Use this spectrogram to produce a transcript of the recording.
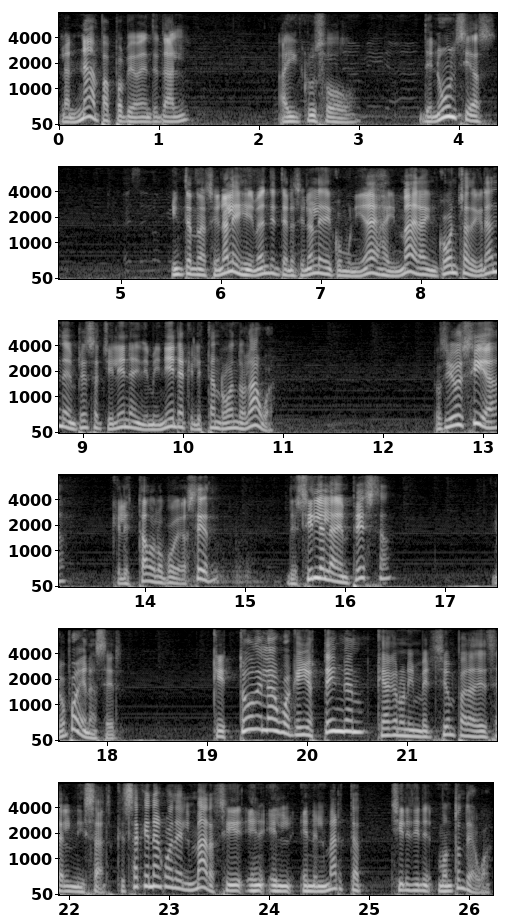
napas propiamente tal. Hay incluso denuncias internacionales y demandas internacionales de comunidades aymaras en contra de grandes empresas chilenas y de mineras que le están robando el agua. Entonces yo decía que el Estado lo puede hacer, decirle a la empresa lo pueden hacer. Que todo el agua que ellos tengan, que hagan una inversión para desalinizar. Que saquen agua del mar. Si en, el mar Chile tiene un montón de agua.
